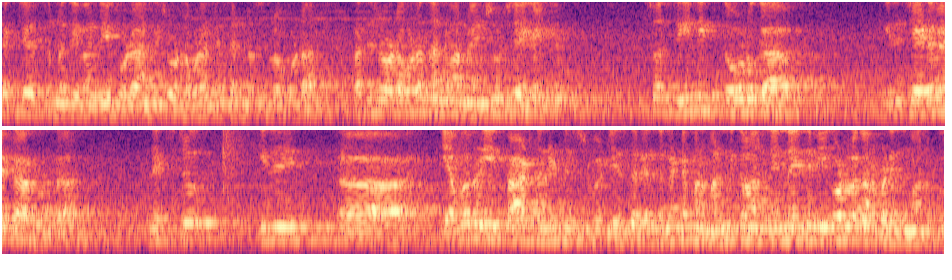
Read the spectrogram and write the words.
చెక్ చేస్తున్నది ఇవన్నీ కూడా అన్ని చోట్ల కూడా అన్ని సెంటర్స్లో కూడా. ప్రతి చోట కూడా దాన్ని మనం ఎన్షూర్ చేయగలిగాం. సో దీనికి తోడుగా ఇది చేయడమే కాకుండా నెక్స్ట్ ఇది ఎవరు ఈ ప్యాడ్స్ అన్ని డిస్ట్రిబ్యూట్ చేశారు? ఎందుకంటే మనం అన్ని నిన్నైతే వీగోడలో కనబడింది మనకు.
